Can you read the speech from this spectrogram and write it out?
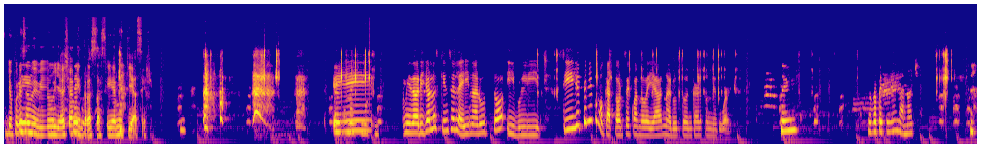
yo por eso me vi Inuyasha mientras hacía mi quehacer. y Midori, yo a los 15 leí Naruto y Bleach. Sí, yo tenía como 14 cuando veía Naruto en Cartoon Network. Sí. Lo repetí en la noche.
